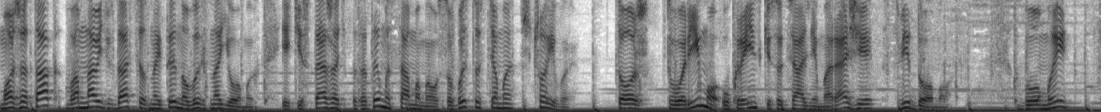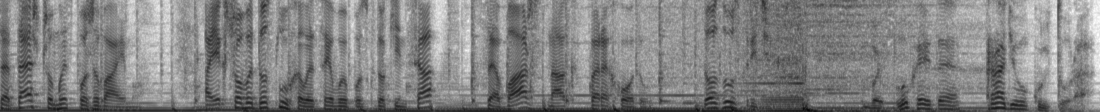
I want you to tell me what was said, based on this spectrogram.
може так вам навіть вдасться знайти нових знайомих, які стежать за тими самими особистостями, що й ви. Тож творімо українські соціальні мережі свідомо, бо ми це те, що ми споживаємо. А якщо ви дослухали цей випуск до кінця, це ваш знак переходу. До зустрічі! Ви слухаєте Радіо Культура.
